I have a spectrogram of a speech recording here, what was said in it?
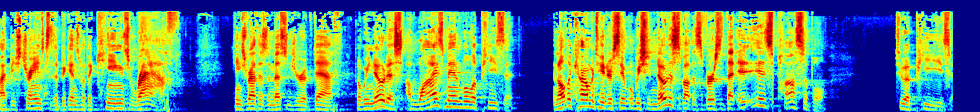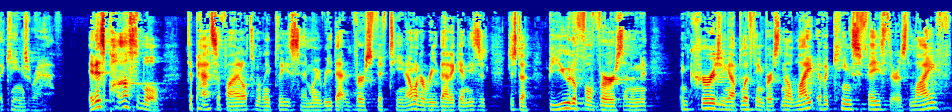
Might be strange because it begins with a king's wrath. King's wrath is a messenger of death. But we notice a wise man will appease it. And all the commentators say what we should notice about this verse is that it is possible to appease a king's wrath. It is possible to pacify and ultimately please him. We read that in verse 15. I want to read that again. These are just a beautiful verse and an encouraging, uplifting verse. In the light of a king's face, there is life,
